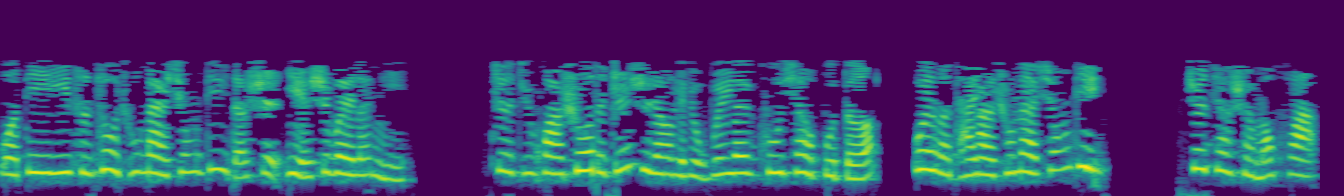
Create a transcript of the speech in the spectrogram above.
我第一次做出卖兄弟的事，也是为了你。这句话说的真是让柳微微哭笑不得。为了他而出卖兄弟，这叫什么话？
